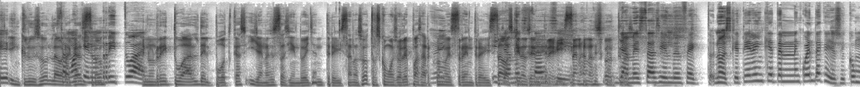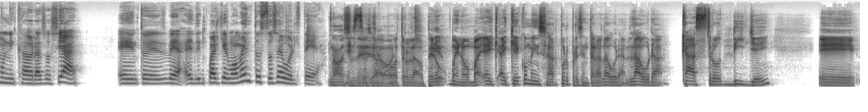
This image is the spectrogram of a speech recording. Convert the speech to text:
aquí, in- incluso Laura estamos aquí en un ritual. en un ritual del podcast y ya nos está haciendo ella entrevista a nosotros, como suele pasar con nuestros entrevistados que nos está- entrevistan sí. a nosotros. Ya me está haciendo efecto. No, es que tienen que tener en cuenta que yo soy comunicadora social. Entonces, vea, en cualquier momento esto se voltea. No, eso Esto se va para otro lado. Pero Eh, bueno, hay, hay que comenzar por presentar a Laura. Laura Castro, DJ, eh,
